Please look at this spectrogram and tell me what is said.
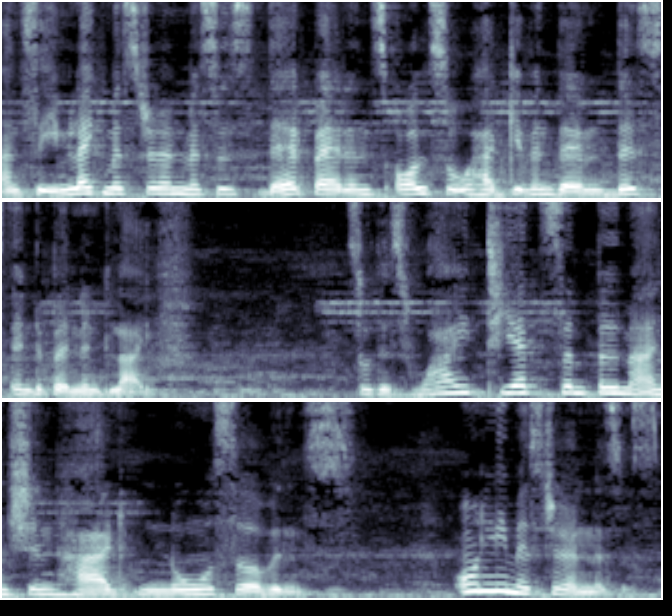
And same like Mr. and Mrs., their parents also had given them this independent life. So, this white yet simple mansion had no servants, only Mr. and Mrs.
